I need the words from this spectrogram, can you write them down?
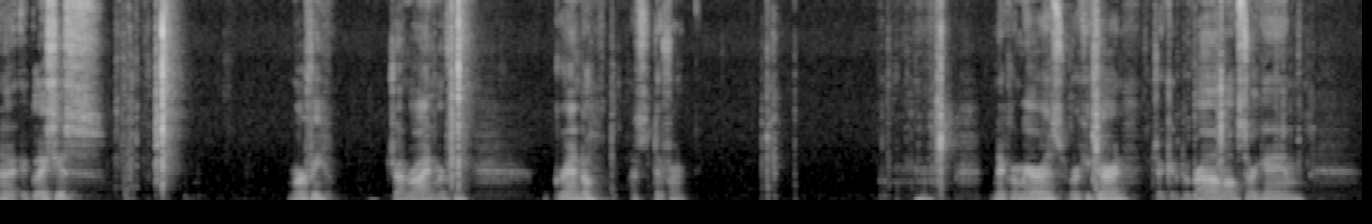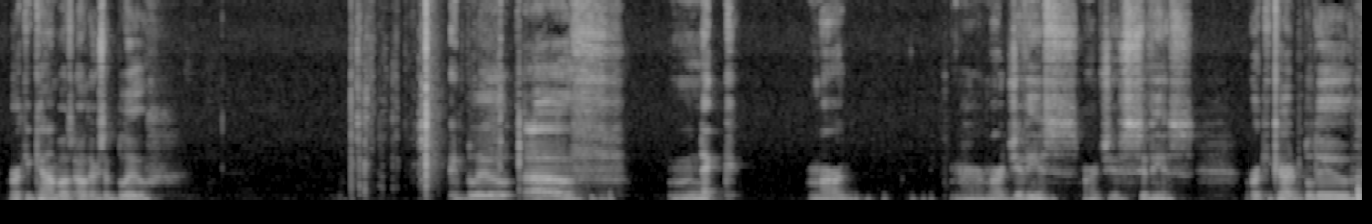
All right, Iglesias, Murphy, John Ryan Murphy, Grandal, that's different. Nick Ramirez, rookie card, Jacob DeGrom, All-Star Game, rookie combos. Oh, there's a blue. A blue of Nick Mar Mar Margivius, Margivius, rookie card blue. I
